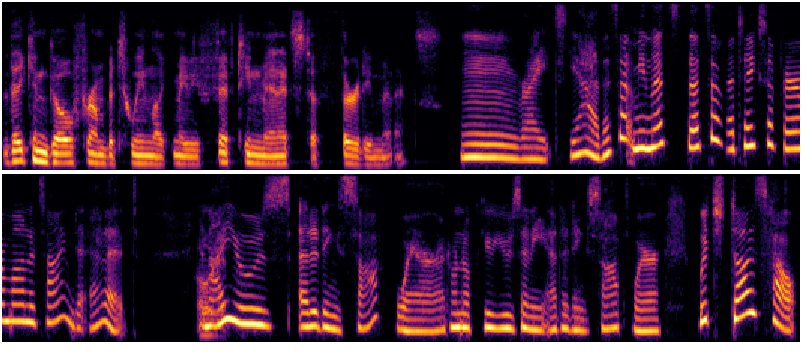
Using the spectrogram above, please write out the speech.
they can go from between like maybe 15 minutes to 30 minutes. Mm, right. Yeah. That's, I mean, that's, that's a, that takes a fair amount of time to edit. And Oh, I use editing software. I don't know if you use any editing software, which does help,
